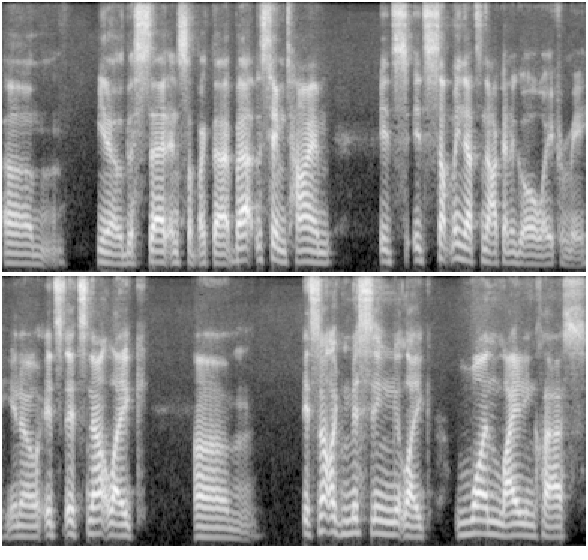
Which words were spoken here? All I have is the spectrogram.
um, you know the set and stuff like that. But at the same time, it's it's something that's not going to go away from me. You know, it's it's not like um, it's not like missing like one lighting class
